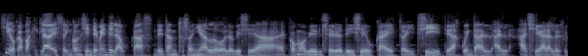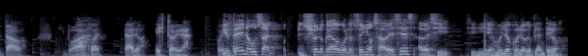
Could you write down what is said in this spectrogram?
Sí, o capaz que, claro, eso inconscientemente la buscas de tanto soñarlo o lo que sea. Es como que el cerebro te dice, busca esto y sí, te das cuenta al, al, al llegar al resultado. Tipo, ah, cual. claro, esto era. Y ustedes ser. no usan, yo lo que hago con los sueños a veces, a ver si, si es muy loco lo que planteo,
